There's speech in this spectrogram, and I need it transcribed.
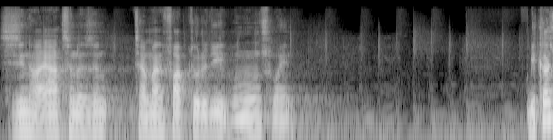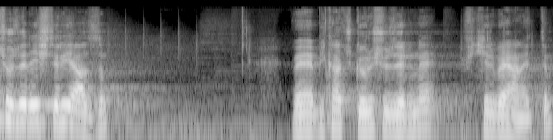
sizin hayatınızın temel faktörü değil. Bunu unutmayın. Birkaç öz eleştiri yazdım. Ve birkaç görüş üzerine fikir beyan ettim.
